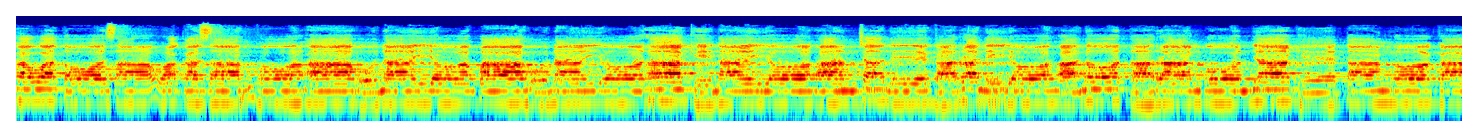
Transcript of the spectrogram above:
คะวะโตสาวกสังโฆอาหุนายโยปาหุนายโยทักขินายโยอัญชลิการณิโยอนุตตรังปุญญาเขตตังโลกา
